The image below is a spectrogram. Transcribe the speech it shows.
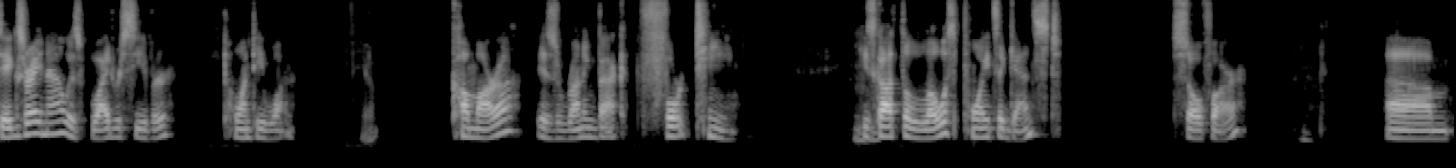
Diggs right now is wide receiver 21. Yep. Kamara is running back 14. He's got the lowest points against so far. Um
